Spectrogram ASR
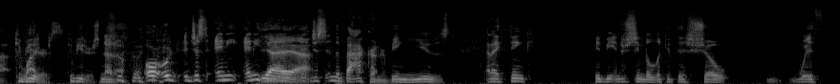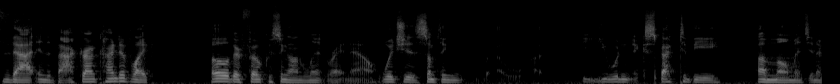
like- Computers. computers, no, no, or, or just any anything, Yeah, yeah. just in the background are being used. And I think it'd be interesting to look at this show with that in the background, kind of like, oh, they're focusing on lint right now, which is something you wouldn't expect to be a moment in a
